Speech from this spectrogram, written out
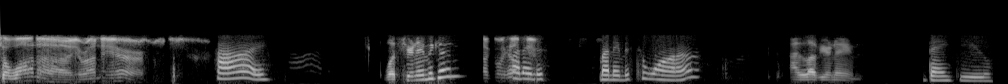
Tawana, you're on the air. Hi, What's your name again? How my name you? is my name is Tawana. I love your name. Thank you.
